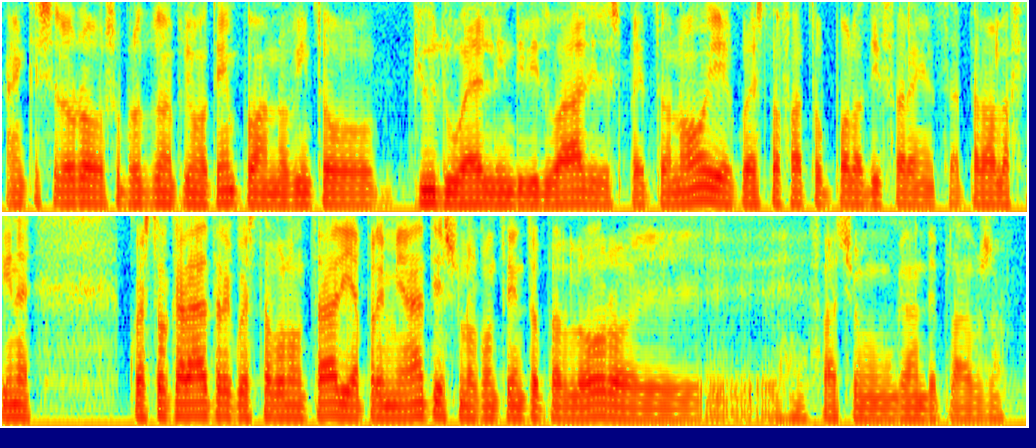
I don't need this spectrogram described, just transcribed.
anche se loro soprattutto nel primo tempo hanno vinto più duelli individuali rispetto a noi e questo ha fatto un po' la differenza, però alla fine questo carattere, questa volontà li ha premiati e sono contento per loro e faccio un grande applauso.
